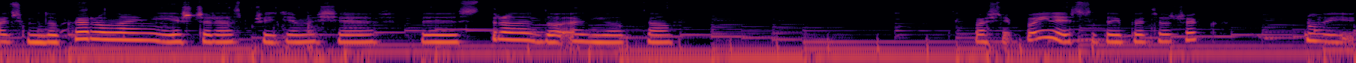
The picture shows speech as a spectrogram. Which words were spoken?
Chodźmy do Caroline i jeszcze raz przejdziemy się w stronę do Eliota. Właśnie, po ile jest tutaj plecaczek? No i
